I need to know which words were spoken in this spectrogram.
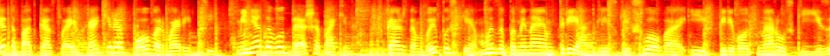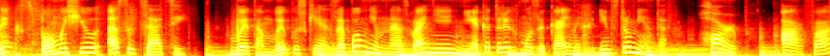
Это подкаст лайфхакера «Повар варит ти». Меня зовут Даша Бакина. В каждом выпуске мы запоминаем три английских слова и их перевод на русский язык с помощью ассоциаций. В этом выпуске запомним название некоторых музыкальных инструментов. Harp – арфа,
